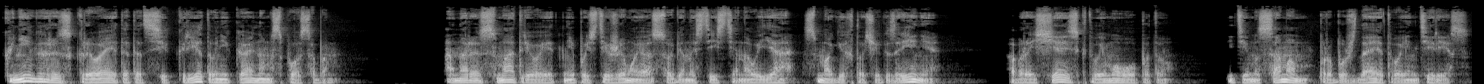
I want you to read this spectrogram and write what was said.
Книга раскрывает этот секрет уникальным способом. Она рассматривает непостижимую особенность истинного «я» с многих точек зрения, обращаясь к твоему опыту, и тем самым пробуждая твой интерес.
